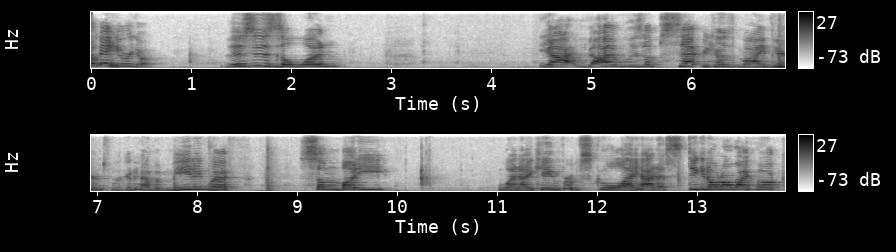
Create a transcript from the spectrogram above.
Okay, here we go. This is the one yeah, I was upset because my parents were gonna have a meeting with somebody. When I came from school, I had a sticky note on my hook,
